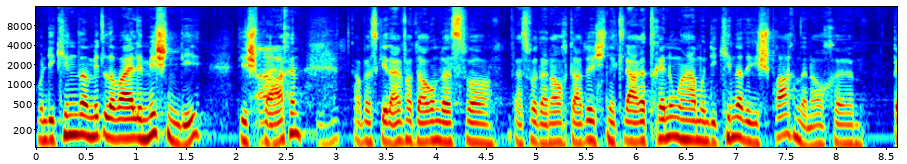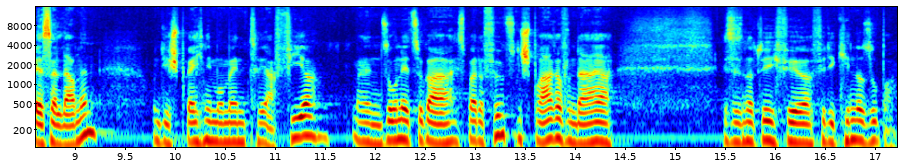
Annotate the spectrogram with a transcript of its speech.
und die Kinder mittlerweile mischen die, die Sprachen. Ah, ja. mhm. Aber es geht einfach darum, dass wir, dass wir dann auch dadurch eine klare Trennung haben und die Kinder die Sprachen dann auch äh, besser lernen. Und die sprechen im Moment ja vier. Mein Sohn jetzt sogar ist bei der fünften Sprache, von daher ist es natürlich für, für die Kinder super.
